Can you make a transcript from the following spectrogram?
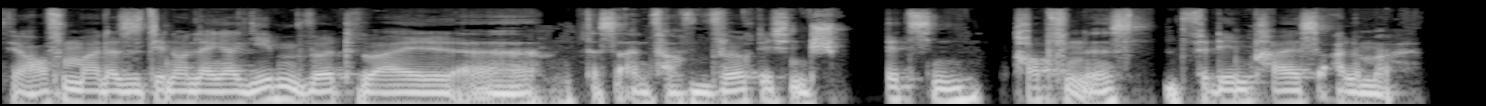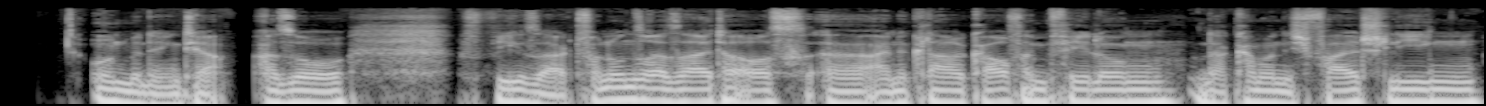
wir hoffen mal, dass es den noch länger geben wird, weil äh, das einfach wirklich ein Spitzentropfen ist. Für den Preis allemal. Unbedingt, ja. Also wie gesagt, von unserer Seite aus äh, eine klare Kaufempfehlung. Da kann man nicht falsch liegen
